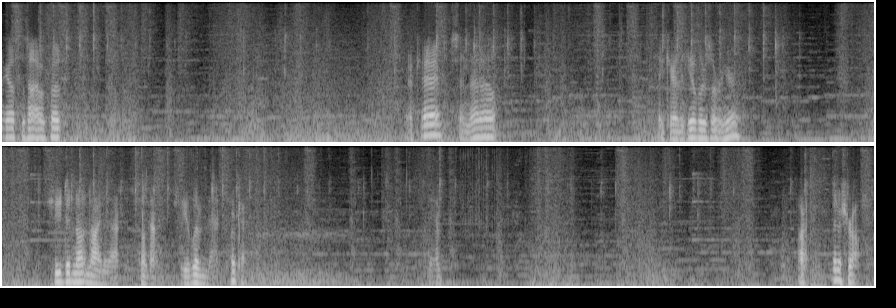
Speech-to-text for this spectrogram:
I guess is how I would put. Okay, send that out. Take care of the healers over here. She did not die to that, somehow. She lived that. Okay. Damn. Alright, finish her off.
